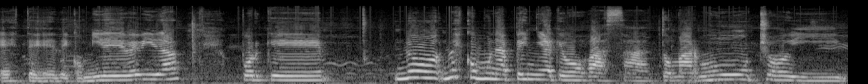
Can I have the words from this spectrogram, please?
este, de comida y de bebida, porque no, no es como una peña que vos vas a tomar mucho y,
